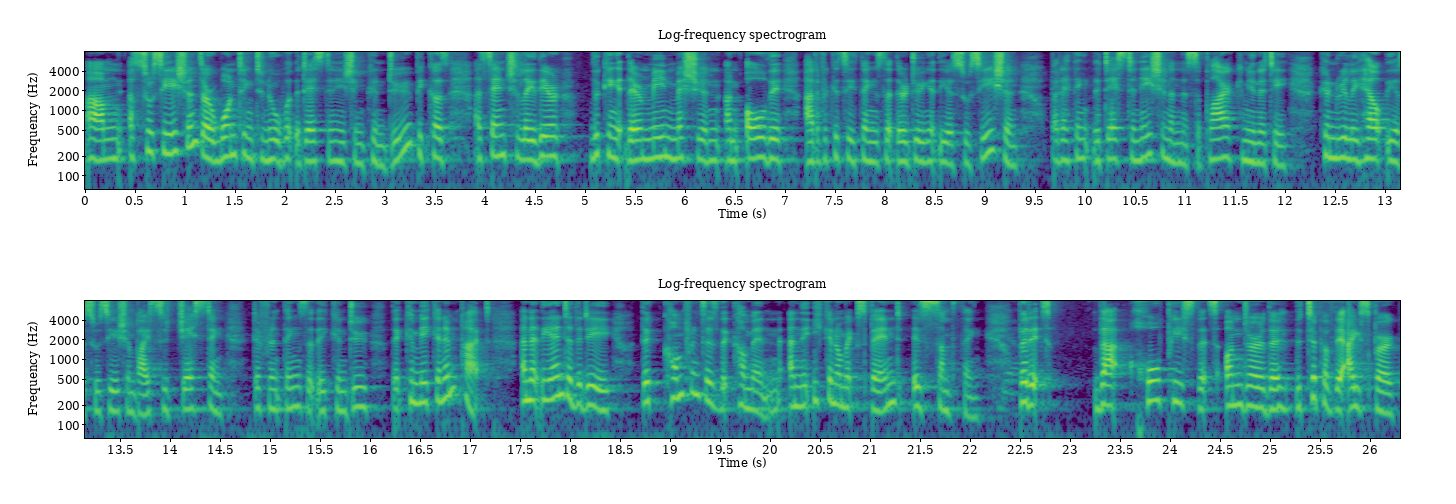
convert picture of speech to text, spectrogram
um, associations are wanting to know what the destination can do because essentially they're looking at their main mission and all the advocacy things that they're doing at the association but I think the destination and the supplier community can really help the association by suggesting different things that they can do that can make an impact and at the end of the day the conferences that come in and the economic spend is something yeah. but it's that whole piece that's under the, the tip of the iceberg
